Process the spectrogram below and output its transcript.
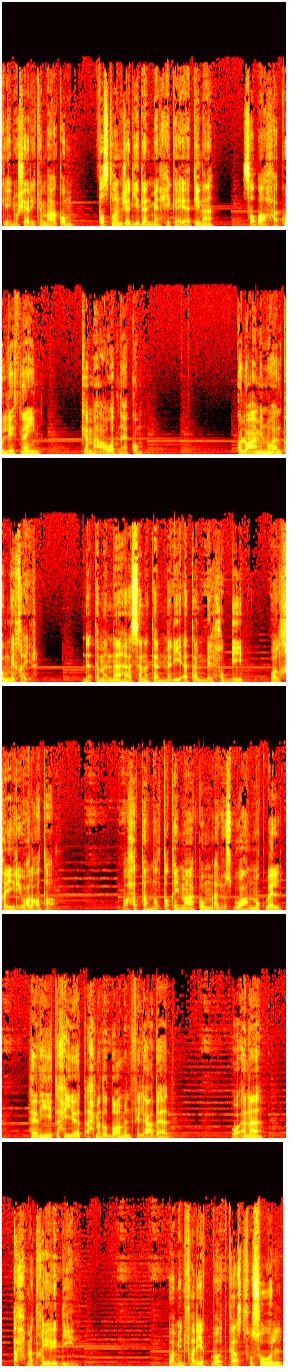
كي نشارك معكم فصلا جديدا من حكاياتنا صباح كل اثنين كما عودناكم. كل عام وأنتم بخير. نتمناها سنة مليئة بالحب والخير والعطاء. وحتى نلتقي معكم الأسبوع المقبل. هذه تحيات أحمد الضامن في الإعداد. وأنا أحمد خير الدين. ومن فريق بودكاست فصول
